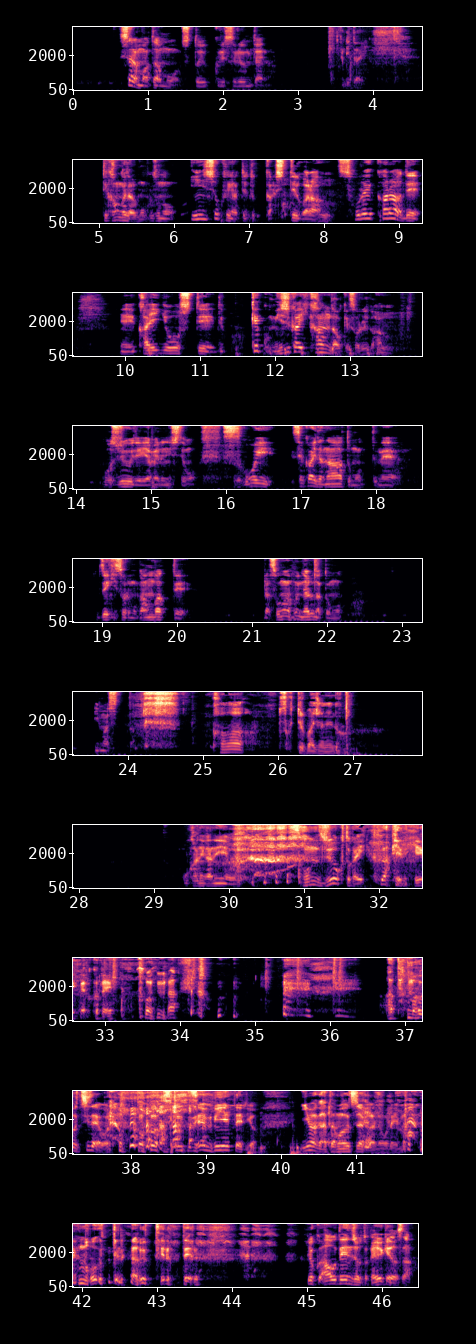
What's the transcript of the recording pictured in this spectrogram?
したらまたもうちょっとゆっくりするみたいな。理解。って考えたらもうその飲食店やってる時から知ってるから、うんそれからで、えー開業して、で、結構短い期間だわけ、それが。うん。50で辞めるにしても、すごい世界だなと思ってね、ぜひそれも頑張って、らそんな風になるなと思いました。皮作ってる場合じゃねえな。お金がねえよ、俺。そんな10億とか行くわけねえよ、これ。こんな。頭打ちだよ、俺。もう全然見えてるよ。今が頭打ちだからね、俺今。もう売ってる。打ってる打ってる。よく青天井とか言うけどさ。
